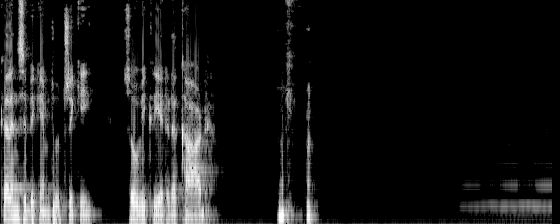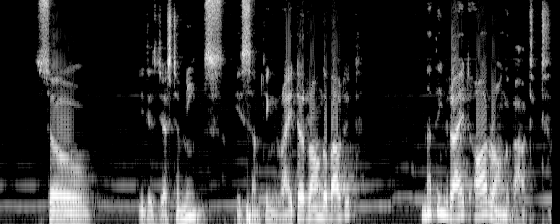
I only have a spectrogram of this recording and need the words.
Currency became too tricky, so we created a card. so, it is just a means. Is something right or wrong about it? Nothing right or wrong about it.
